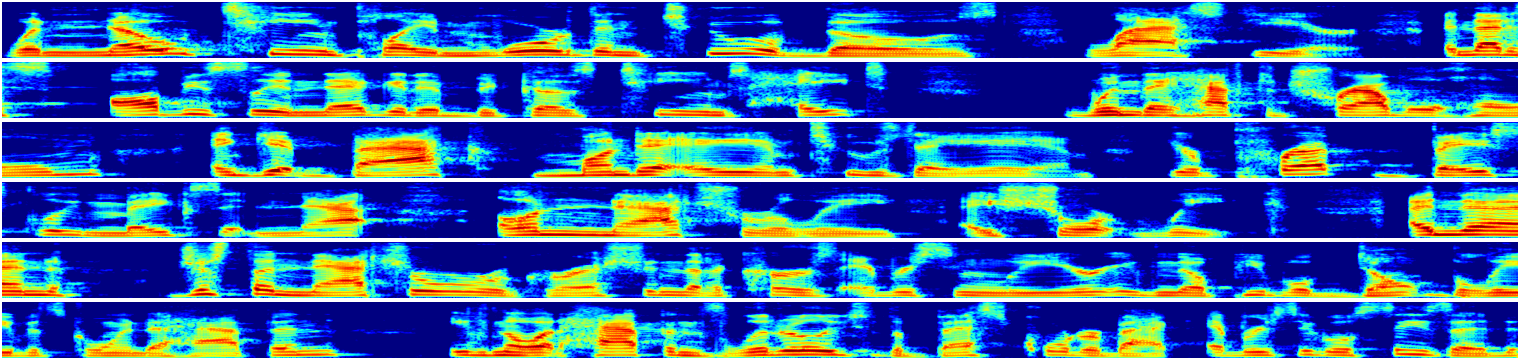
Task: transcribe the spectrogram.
when no team played more than two of those last year. And that is obviously a negative because teams hate when they have to travel home and get back Monday AM, Tuesday AM. Your prep basically makes it nat- unnaturally a short week. And then just the natural regression that occurs every single year, even though people don't believe it's going to happen, even though it happens literally to the best quarterback every single season,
